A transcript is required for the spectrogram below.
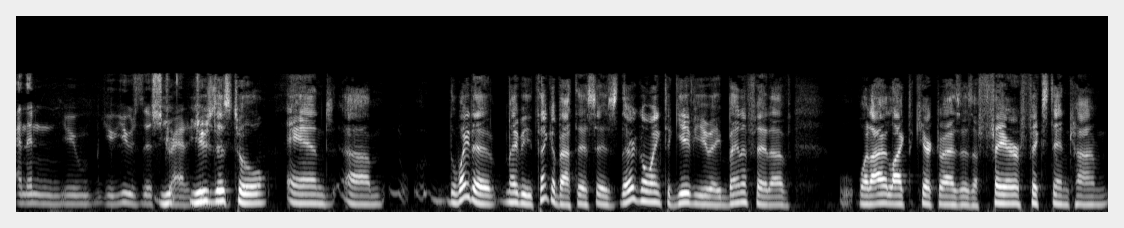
And then you you use this You strategy. use this tool, and um, the way to maybe think about this is they're going to give you a benefit of what I like to characterize as a fair fixed income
